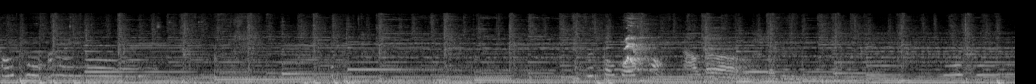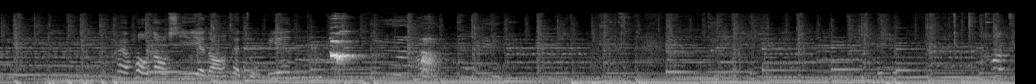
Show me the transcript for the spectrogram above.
好可爱哦！是狗狗控，好了。还有厚道系列的哦，在左边。然后餐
